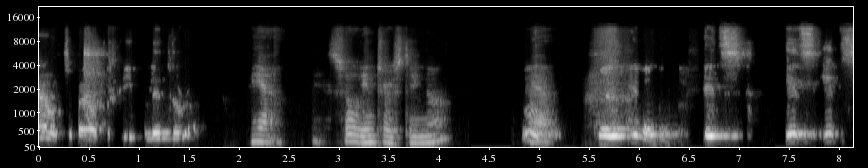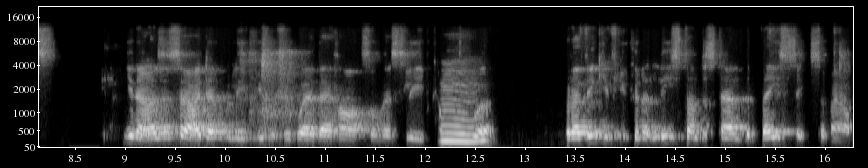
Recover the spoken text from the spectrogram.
out about the people in the room. Yeah. So interesting, huh? Mm. Yeah. So, you know, it's it's it's you know, as I say, I don't believe people should wear their hearts on their sleeve coming mm. to work. But I think if you can at least understand the basics about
